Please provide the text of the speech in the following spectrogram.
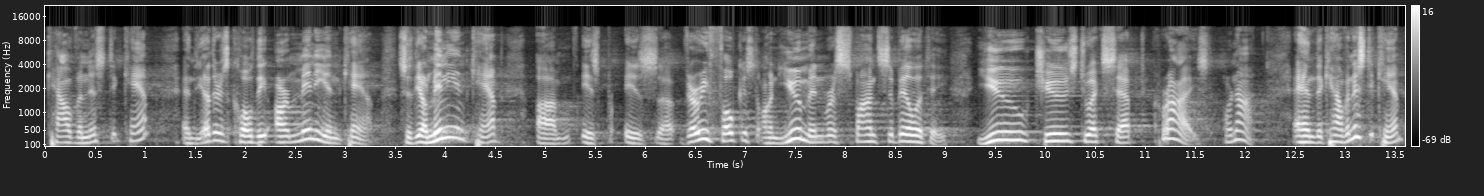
Calvinistic camp, and the other is called the Arminian camp. So the Arminian camp um, is, is uh, very focused on human responsibility. You choose to accept Christ or not. And the Calvinistic camp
